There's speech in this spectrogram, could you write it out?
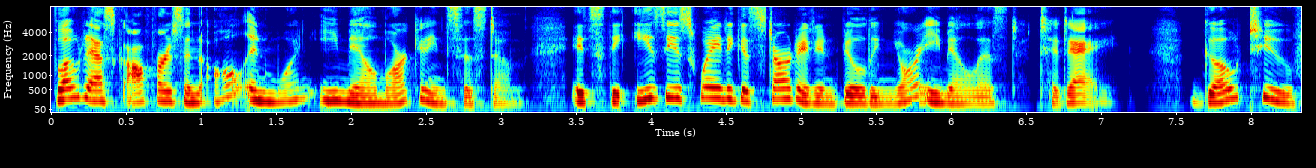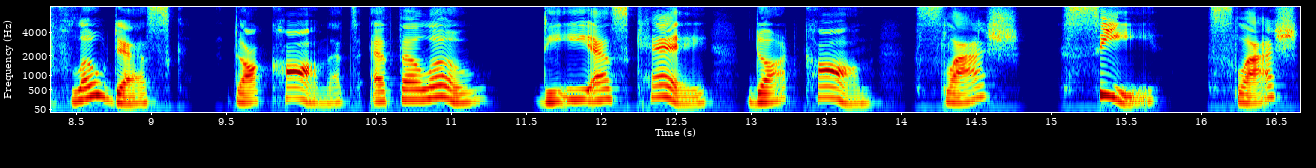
Flodesk offers an all in one email marketing system. It's the easiest way to get started in building your email list today. Go to flodesk.com. That's F L O D E S K dot com slash C slash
